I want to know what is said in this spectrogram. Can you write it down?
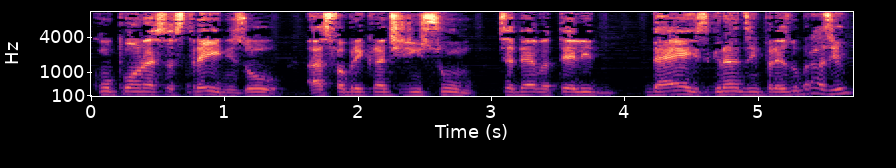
compondo essas trains ou as fabricantes de insumo, você deve ter ali 10 grandes empresas no Brasil.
